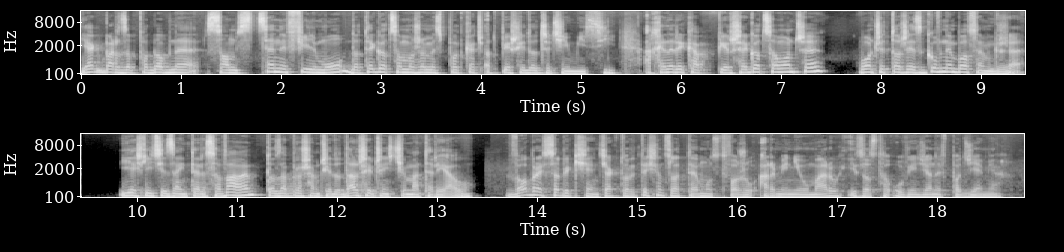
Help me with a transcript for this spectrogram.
jak bardzo podobne są sceny filmu do tego, co możemy spotkać od pierwszej do trzeciej misji. A Henryka I co łączy? Łączy to, że jest głównym bossem w grze. Jeśli Cię zainteresowałem, to zapraszam Cię do dalszej części materiału. Wyobraź sobie księcia, który tysiąc lat temu stworzył armię nieumarłych i został uwięziony w podziemiach.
